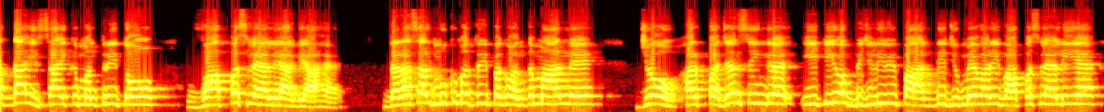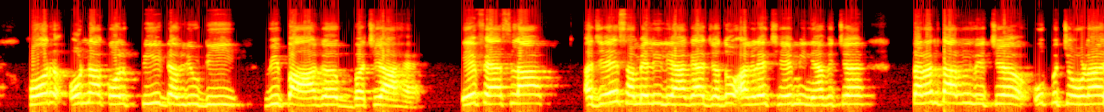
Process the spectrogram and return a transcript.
ਅੱਧਾ ਹਿੱਸਾ ਇੱਕ ਮੰਤਰੀ ਤੋਂ ਵਾਪਸ ਲੈ ਲਿਆ ਗਿਆ ਹੈ। ਦਰਅਸਲ ਮੁੱਖ ਮੰਤਰੀ ਭਗਵੰਤ ਮਾਨ ਨੇ ਜੋ ਹਰਭਜਨ ਸਿੰਘ ਈਟੀਓ ਬਿਜਲੀ ਵਿਭਾਗ ਦੀ ਜ਼ਿੰਮੇਵਾਰੀ ਵਾਪਸ ਲੈ ਲਈ ਹੈ, ਹੋਰ ਉਹਨਾਂ ਕੋਲ ਪੀਡਬਲਯੂਡੀ ਵਿਭਾਗ ਬਚਿਆ ਹੈ। ਇਹ ਫੈਸਲਾ ਅਜੇ ਸਮੇਂ ਲਈ ਲਿਆ ਗਿਆ ਜਦੋਂ ਅਗਲੇ 6 ਮਹੀਨਿਆਂ ਵਿੱਚ ਤਰਨਤਾਰਨ ਵਿੱਚ ਉਪ ਚੋਣਾਂ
